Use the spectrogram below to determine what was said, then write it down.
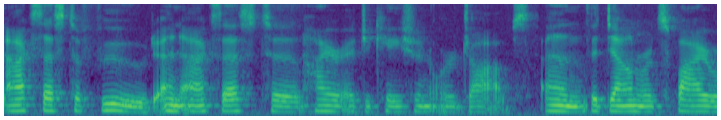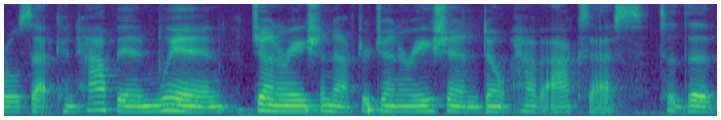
access to food, and access to higher education or jobs, and the downward spirals that can happen when generation after generation don't have access to the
